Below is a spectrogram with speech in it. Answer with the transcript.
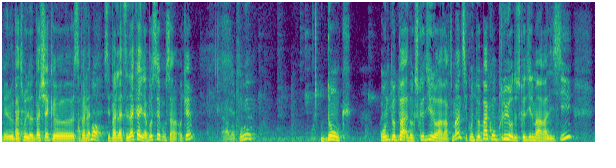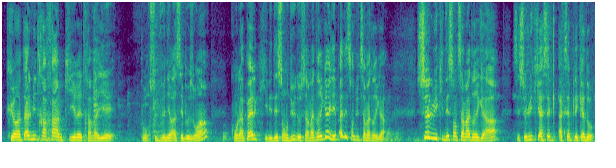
Mais le patron, il donne pas de chèque, euh, c'est pas, de la- c'est pas de la tzedaka, il a bossé pour ça, ok? Alors donc on ne peut pas. Donc, ce que dit le Rav Hartman, c'est qu'on ne peut pas conclure de ce que dit le Maharal ici qu'un Talmid Racham qui irait travailler pour subvenir à ses besoins, qu'on l'appelle qu'il est descendu de sa madriga. Il n'est pas descendu de sa madriga. Celui qui descend de sa madriga, c'est celui qui accepte les cadeaux.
